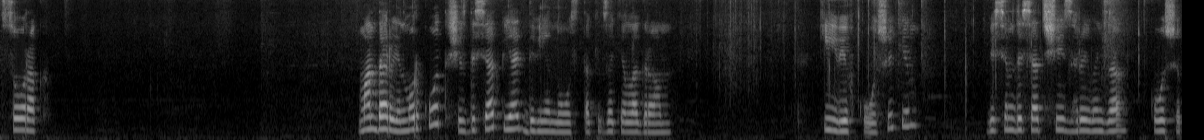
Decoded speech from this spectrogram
40. Мандарин Муркот 65,90 за кілограм. Ківі в кошики 86 гривень за кошик.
